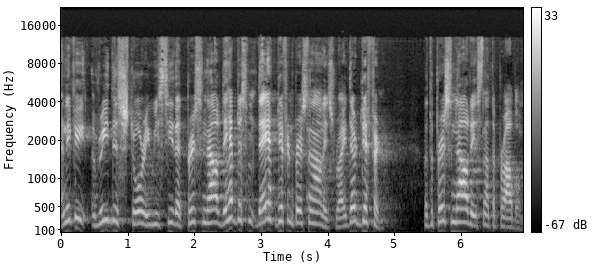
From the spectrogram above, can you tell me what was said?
And if you read this story, we see that personality, they have, they have different personalities, right? They're different. But the personality is not the problem.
